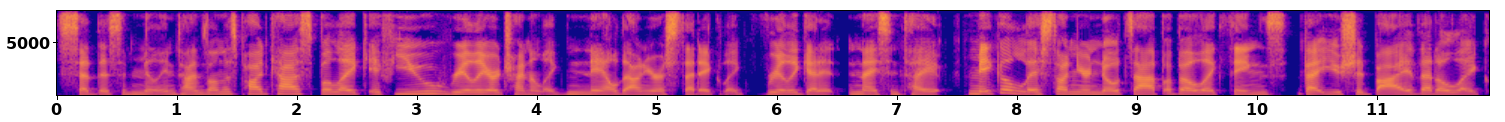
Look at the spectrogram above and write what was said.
said this a million times on this podcast, but like if you really are trying to like nail down your aesthetic, like really get it nice and tight, make a list on your notes app about like things that you should buy that'll like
